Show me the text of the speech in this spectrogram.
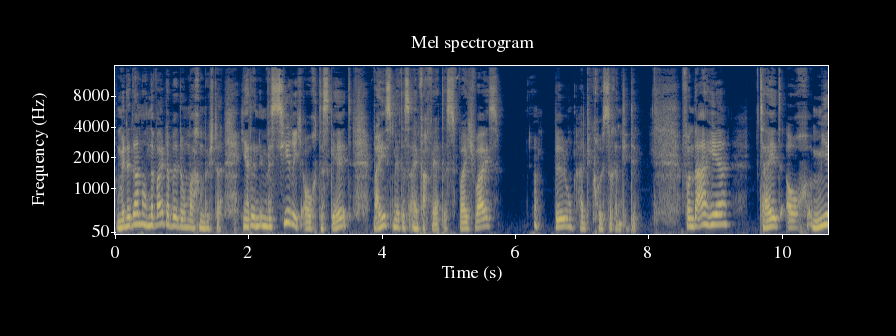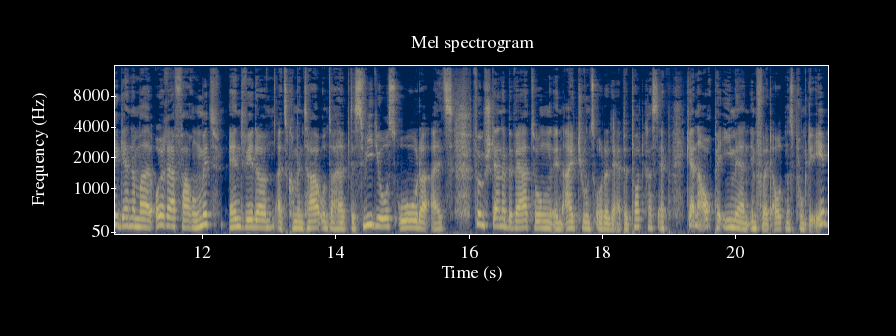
Und wenn er dann noch eine Weiterbildung machen möchte, ja, dann investiere ich auch das Geld, weil es mir das einfach wert ist. Weil ich weiß, Bildung hat die größte Rendite. Von daher teilt auch mir gerne mal eure Erfahrungen mit, entweder als Kommentar unterhalb des Videos oder als 5-Sterne-Bewertung in iTunes oder der Apple Podcast App, gerne auch per E-Mail an info@outness.de.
